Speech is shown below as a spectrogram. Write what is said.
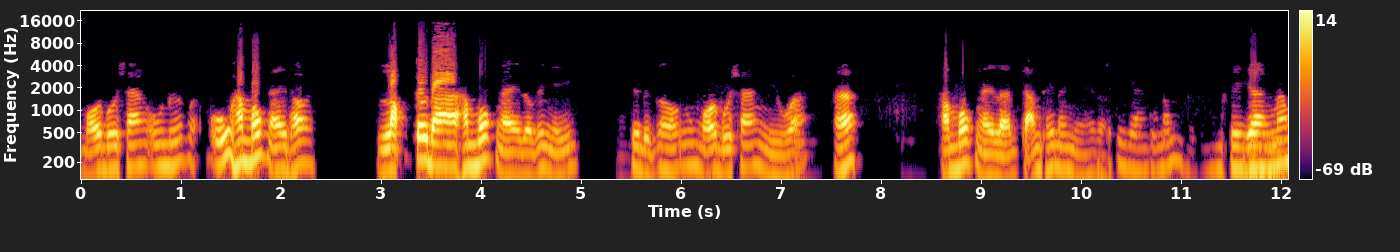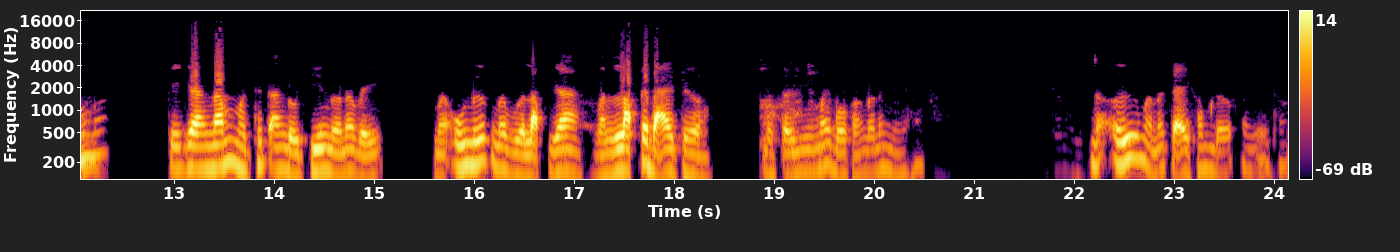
mỗi buổi sáng uống nước uống 21 ngày thôi lọc tối đa 21 ngày rồi cái nghỉ chứ đừng có uống mỗi buổi sáng nhiều quá hả 21 ngày là anh cảm thấy nó nhẹ rồi. Cái gan cũng nóng cái gan nóng đó cái gan nóng mà thích ăn đồ chiên rồi nó bị mà uống nước nó vừa lọc gan và lọc cái đại trường mà tự nhiên mấy bộ phận đó nó nhẹ hết. Nó ứ mà nó chạy không được là vậy thôi.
